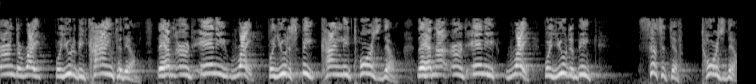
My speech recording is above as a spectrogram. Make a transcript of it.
earned the right for you to be kind to them. They haven't earned any right for you to speak kindly towards them. They have not earned any right for you to be sensitive towards them.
